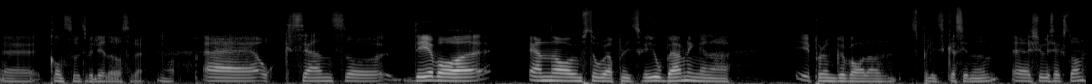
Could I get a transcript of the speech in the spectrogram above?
eh, konservativ ledare och sådär. Eh, och sen så, det var en av de stora politiska jordbävningarna på den globala politiska scenen eh, 2016.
